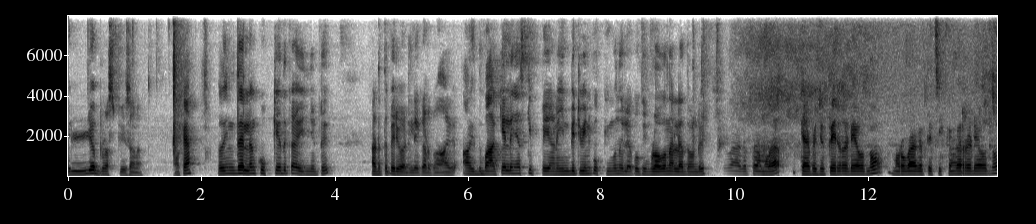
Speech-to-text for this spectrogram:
വലിയ ബ്രസ് പീസാണ് ഓക്കെ അപ്പോൾ ഇതെല്ലാം കുക്ക് ചെയ്ത് കഴിഞ്ഞിട്ട് അടുത്ത പരിപാടിയിലേക്ക് കിടക്കും. ഇത് ബാക്കിയെല്ലാം ഞാൻ സ്കിപ്പ് ചെയ്യാണ്. ഇൻ ബിറ്റ്വീൻ കുക്കിംഗ് ഒന്നുമില്ല. കുക്കിംഗ് ബ്ലോഗൊന്നും അല്ലാത്തതുകൊണ്ട് ഭാഗത്ത് നമ്മൾ ക്യാബേജ് ഉപ്പേരി റെഡി ആവുന്നു. മറുഭാഗത്ത് ചിക്കൻ കറി റെഡി ആവുന്നു.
